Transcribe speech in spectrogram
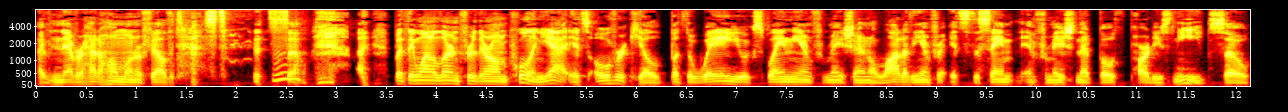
I've never had a homeowner fail the test. so, uh, but they want to learn for their own pool. And yeah, it's overkill, but the way you explain the information and a lot of the info, it's the same information that both parties need. So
